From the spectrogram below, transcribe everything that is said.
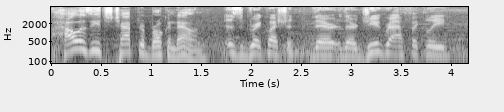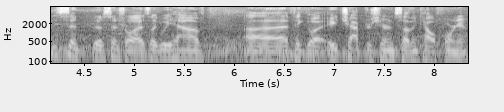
How is each chapter broken down? This is a great question. They're they're geographically cent- uh, centralized. Like we have, uh, I think, uh, eight chapters here in Southern California.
